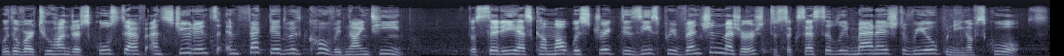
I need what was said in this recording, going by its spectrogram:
with over 200 school staff and students infected with COVID-19. The city has come up with strict disease prevention measures to successfully manage the reopening of schools.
